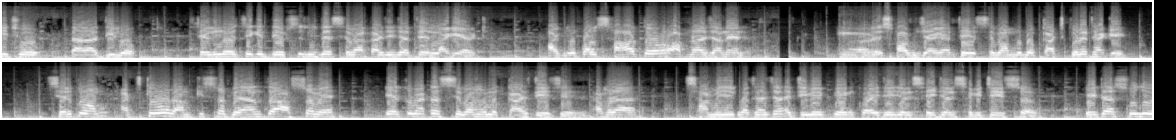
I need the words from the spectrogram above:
কিছু তারা দিল। সেগুলো হচ্ছে কি দেব শিশুদের সেবা কাজে যাতে লাগে আর কি। আর গোপাল সাহা তো আপনারা জানেন সব জায়গাতে সেবামূলক কাজ করে থাকে। সেরকম আজকেও রামকৃষ্ণ বেদান্ত আশ্রমে এরকম একটা সেবামূলক কাজ দিয়েছে। আমরা স্বামীর কথা আছে জীবে প্রেম করে যেজন সেইজন সেবিছে ঈশ্বর। এটা শুধু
